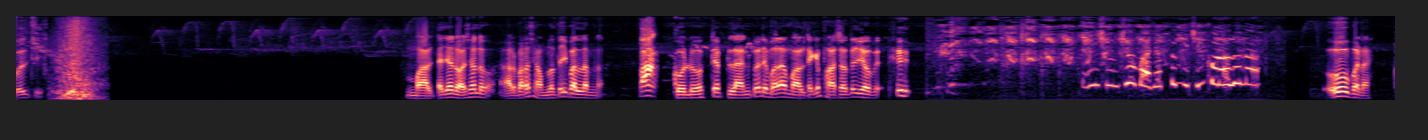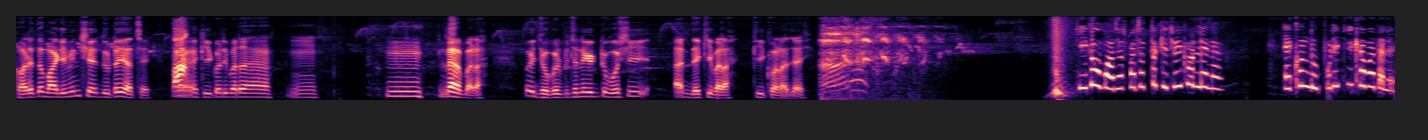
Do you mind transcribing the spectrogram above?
বলছি। মালটা যা রসালো আর বারা সামলাতেই পারলাম না। কোনো একটা প্ল্যান করে বারা মালটাকে ফাঁসাতেই হবে। শুনছো বাজার তো কিছুই করা হলো না। ও বাড়া ঘরে তো মাগি মিনসে দুটোই আছে। হ্যাঁ, কি করি বাড়া? না বাড়া ওই ঝোপের পিছনে একটু বসি আর দেখি বাড়া কি করা যায়। কি গো বাজার বাজার তো কিছুই করলে না। এখন দুপুরে কি খাবা তাহলে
